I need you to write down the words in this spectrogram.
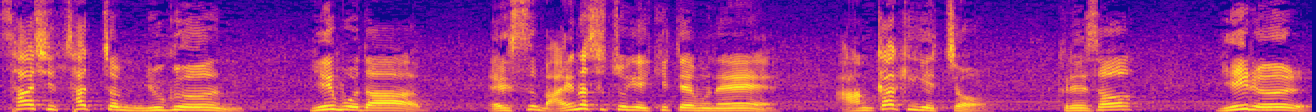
44.6은 얘보다 X 쪽에 있기 때문에 안 깎이겠죠. 그래서 얘를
